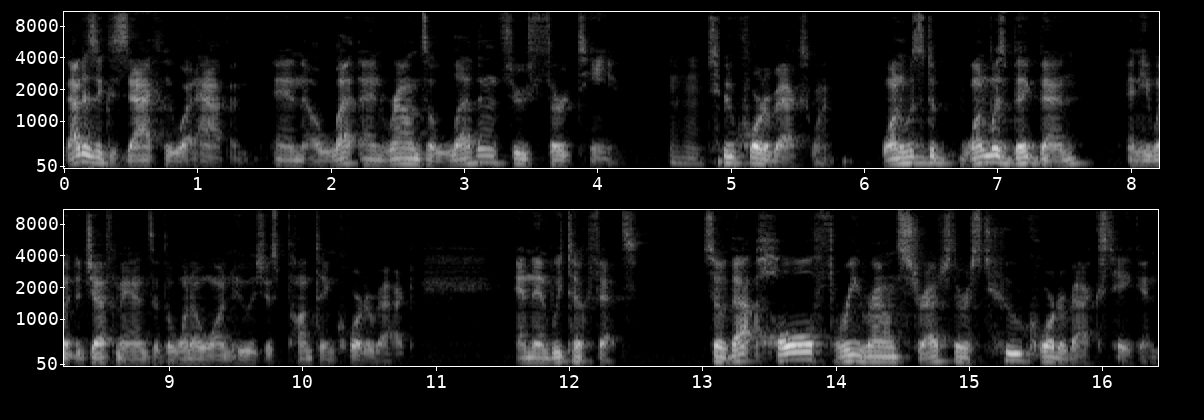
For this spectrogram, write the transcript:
That is exactly what happened. And ele- and rounds 11 through 13 mm-hmm. two quarterbacks went one was one was Big Ben, and he went to Jeff Mans at the 101, who was just punting quarterback. And then we took Fitz. So that whole three round stretch, there was two quarterbacks taken.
